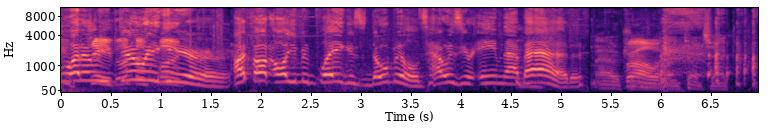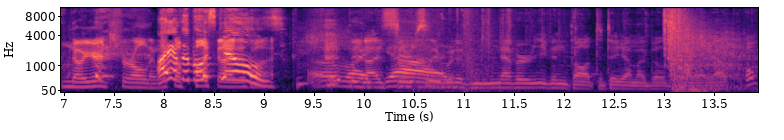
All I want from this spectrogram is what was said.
What are we Jake, what the doing here? I thought all you've been playing is no builds. How is your aim that bad? Okay, Bro. buddy, kill check. no, you're trolling. I have the fuck most did I just kills. Oh my Dude, I seriously god. would have never even thought to take out my build. Like, oh,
